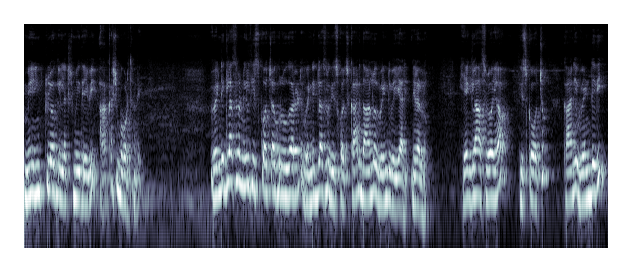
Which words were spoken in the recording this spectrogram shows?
మీ ఇంట్లోకి లక్ష్మీదేవి ఆకర్షింపబడుతుంది. వెండి గ్లాసులో నీళ్ళు తీసుకోవచ్చా గురువుగారు అంటే వెండి గ్లాసులో తీసుకోవచ్చు. కానీ దానిలో వెండి వేయాలి నీళ్ళల్లో ఏ గ్లాసులో అయినా తీసుకోవచ్చు. కానీ వెండిది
